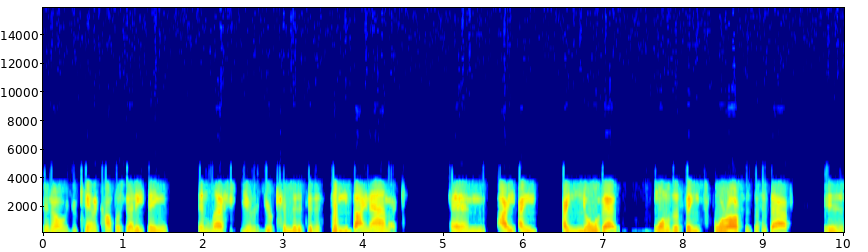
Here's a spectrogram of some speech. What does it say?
You know, you can't accomplish anything unless you're, you're committed to this team dynamic. And I, I, I know that one of the things for us as a staff is,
